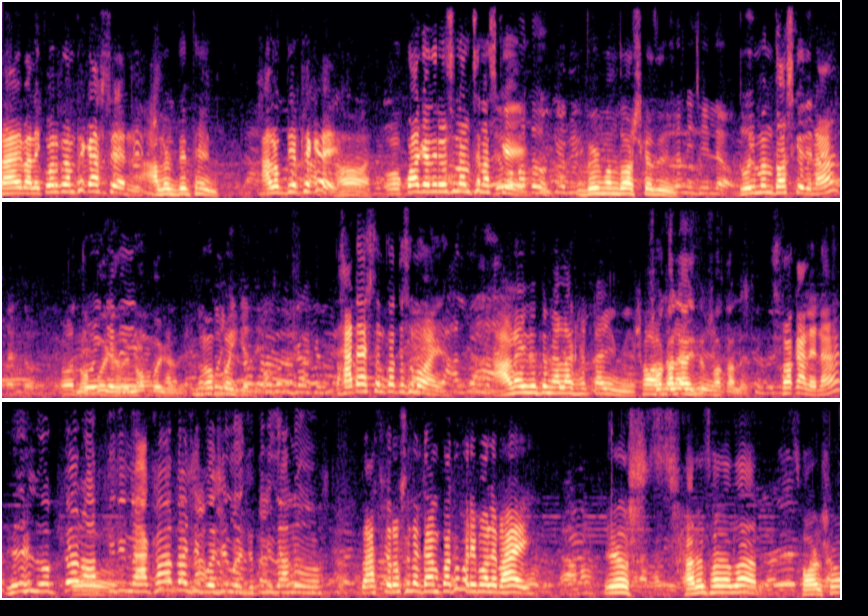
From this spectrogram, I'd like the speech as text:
নাই বালি কোন গ্রাম থেকে আসছেন? আলোক দিতেন আলোকদির থেকে? হ্যাঁ। ও কয় কেজি রসুন আনছেন আজকে? দুই মন দশ কেজি। দুই মন দশ কেজি না? ও, নব্বই কেজি হাটে আসছেন কত সময়? যেতে মেলা টাইমে সকালে আইছে সকালে। সকালে না? তো আজকে রসুনের দাম কত করে বলে ভাই? এ সাড়ে ছয় হাজার ছয়শো।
